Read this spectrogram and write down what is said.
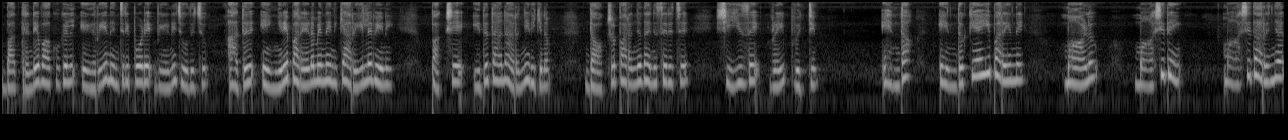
ഭദ്രന്റെ വാക്കുകളിൽ ഏറിയ നെഞ്ചിരിപ്പോടെ വേണി ചോദിച്ചു. അത് എങ്ങനെ പറയണമെന്ന് എനിക്കറിയില്ല വേണി. പക്ഷേ ഇത് താൻ അറിഞ്ഞിരിക്കണം. ഡോക്ടർ പറഞ്ഞതനുസരിച്ച് ഷീസ് എ റേപ്പ് വിക്റ്റിം എന്താ? എന്തൊക്കെയായി പറയുന്നേ? മാളു മാഷിതേ മാഷിതറിഞ്ഞാൽ.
